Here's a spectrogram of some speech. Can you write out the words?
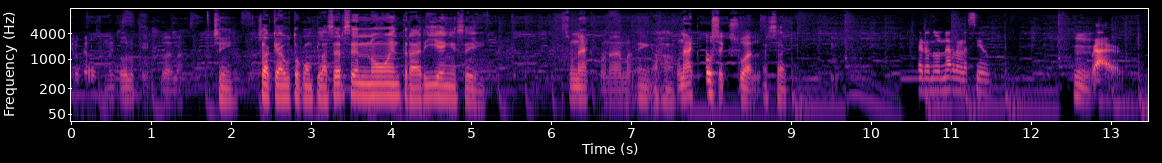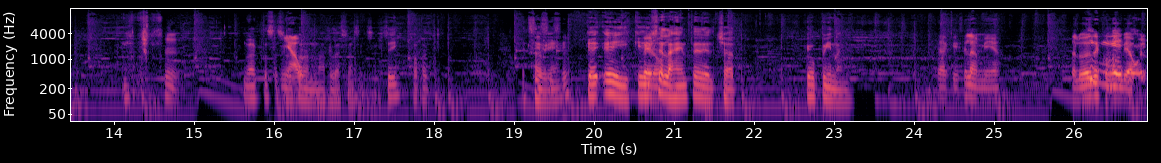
creo que resume todo lo que lo demás. Sí. O sea que autocomplacerse no entraría en ese... Es un acto nada más. en- ajá, Un acto sexual. exacto. Pero no una relación. Mm, Rar. mm. Un acto sexual Miau. para una relación sexual. Sí, correcto. Está Sí, sí, bien. sí. ¿Qué, ey, ¿qué Pero- dice la gente del chat? ¿Qué opinan? Aquí dice la mía. Saludos de Colombia, abuelo.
